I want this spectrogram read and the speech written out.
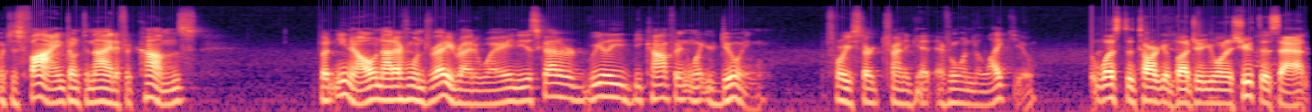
which is fine. Don't deny it if it comes. But, you know, not everyone's ready right away. And you just got to really be confident in what you're doing before you start trying to get everyone to like you. What's the target budget you want to shoot this at?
